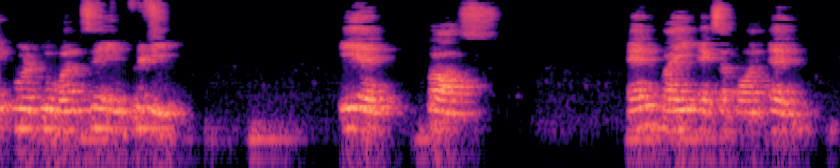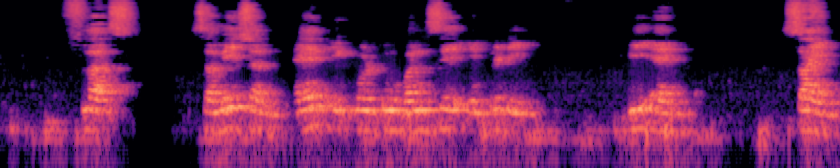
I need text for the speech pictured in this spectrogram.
equal to one से infinity a n cos n pi x upon n plus summation n equal to one से infinity b n sine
